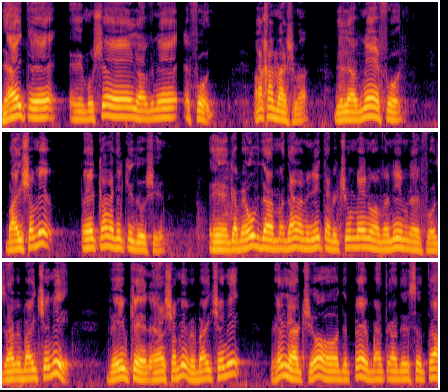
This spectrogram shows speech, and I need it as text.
דאייתי משה לאבני אפוד. הכא משמע, דלאבני אפוד, בעי שמיר, פרק כמה דקידושין. גם מעובדא, מדמא בן נתינה, ביקשו ממנו אבנים לאפוד, זה היה בבית שני. ואם כן, היה שמיר בבית שני. ואין להקשו דפר בתרא דסוטה.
